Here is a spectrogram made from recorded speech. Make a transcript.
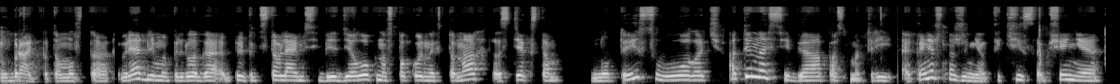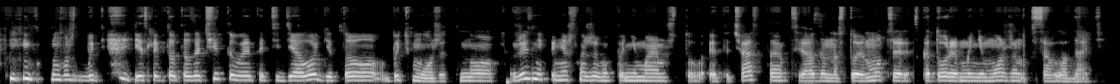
убрать, потому что вряд ли мы предлагаем, представляем себе диалог на спокойных тонах с текстом ну ты сволочь, а ты на себя посмотри. Э, конечно же нет, такие сообщения, ну, может быть, если кто-то зачитывает эти диалоги, то быть может. Но в жизни, конечно же, мы понимаем, что это часто связано с той эмоцией, с которой мы не можем совладать.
